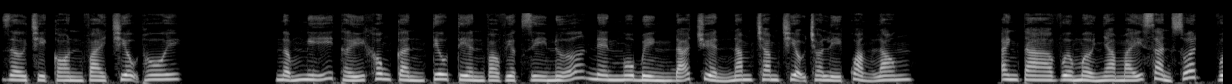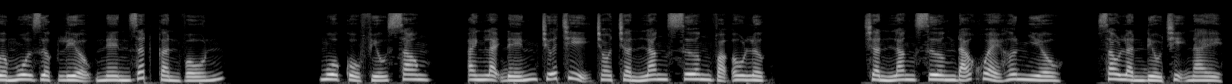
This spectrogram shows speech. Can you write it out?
giờ chỉ còn vài triệu thôi. Ngẫm nghĩ thấy không cần tiêu tiền vào việc gì nữa nên Ngô Bình đã chuyển 500 triệu cho Lý Quảng Long. Anh ta vừa mở nhà máy sản xuất vừa mua dược liệu nên rất cần vốn. Mua cổ phiếu xong, anh lại đến chữa trị cho Trần Lăng Sương và Âu Lực. Trần Lăng Sương đã khỏe hơn nhiều, sau lần điều trị này,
